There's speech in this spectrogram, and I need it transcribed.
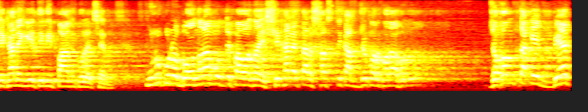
সেখানে গিয়ে তিনি পান করেছেন। কোনো কোনো বর্ণনার মধ্যে পাওয়া যায় সেখানে তার শাস্তি কার্যকর করা হলো। যখন তাকে বেদ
